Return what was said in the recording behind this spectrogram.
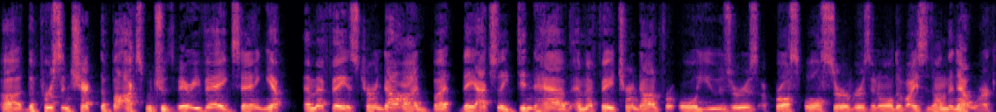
uh, the person checked the box, which was very vague, saying, yep, MFA is turned on, but they actually didn't have MFA turned on for all users across all servers and all devices on the network.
